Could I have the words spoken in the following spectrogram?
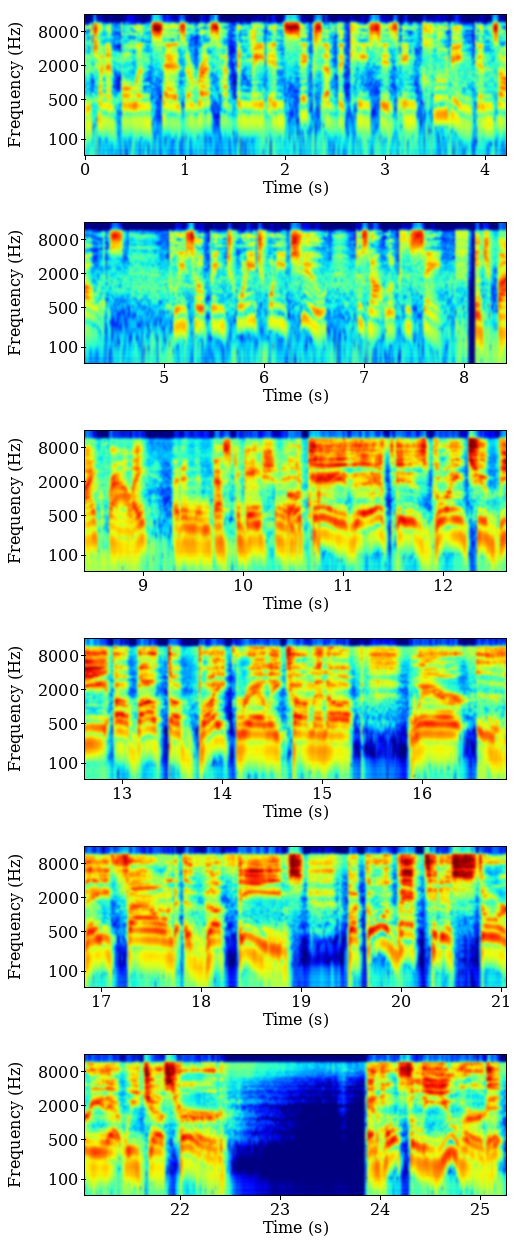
Lieutenant Bowlin says arrests have been made in six of the cases, including Gonzalez. Police hoping 2022 does not look the same. Each bike rally, but an investigation into Okay, that is going to be about the bike rally coming up where they found the thieves. But going back to this story that we just heard, and hopefully you heard it,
